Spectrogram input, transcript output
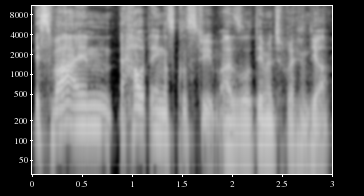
Es war ein hautenges Kostüm, also dementsprechend ja.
